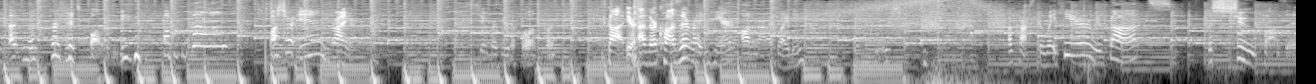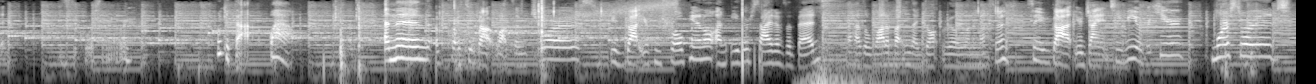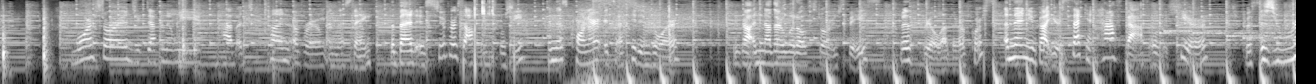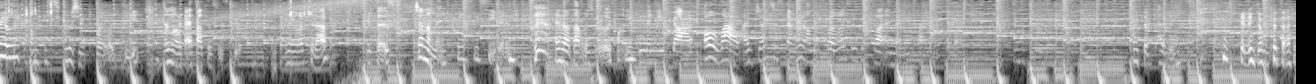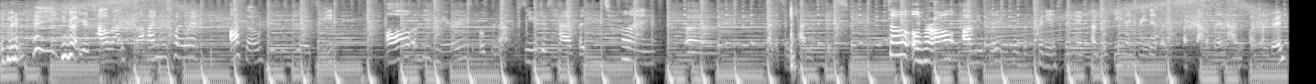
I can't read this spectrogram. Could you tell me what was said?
the utmost perfect quality. Washer and dryer. Super beautiful, of course. Got your other closet right in here, automatic lighting across the way here, we've got the shoe closet. Look at that. Wow. And then, of course, you've got lots of drawers. You've got your control panel on either side of the bed that has a lot of buttons I don't really want to mess with. So you've got your giant TV over here, more storage, more storage. You definitely have a ton of room in this thing. The bed is super soft and squishy. In this corner, it's a hidden door. You've got another little storage space with real leather, of course. And then you've got your second half bath over here with this really comfy, squishy toilet seat. And look, I thought this was cute. And you lift it up, it says, gentlemen, please be seated. I thought that was really funny. And then you've got, oh wow, I just discovered on the toilet there's a button that you press. Like the peasants. Kidding, don't put that in there. You've got your towel racks behind the toilet. Also, All of these mirrors open up, so you just have a ton of medicine cabinet space. So overall, obviously, this is the prettiest thing I've ever seen. I'd rate it like a thousand out of 100.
